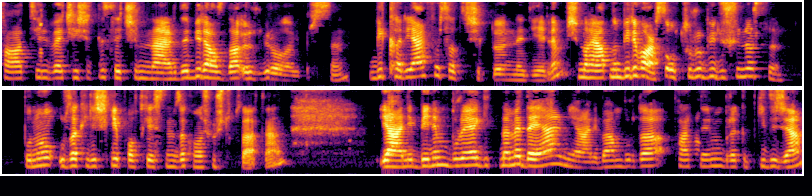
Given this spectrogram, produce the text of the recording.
tatil ve çeşitli seçimlerde biraz daha özgür olabilirsin. Bir kariyer fırsatı çıktı önüne diyelim. Şimdi hayatında biri varsa oturur bir düşünürsün. Bunu uzak ilişki podcastimizde konuşmuştuk zaten. Yani benim buraya gitmeme değer mi yani? Ben burada partnerimi bırakıp gideceğim.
